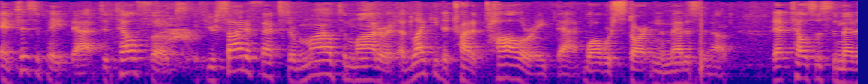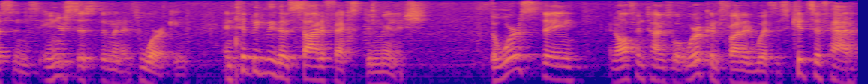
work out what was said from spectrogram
anticipate that, to tell folks if your side effects are mild to moderate, I'd like you to try to tolerate that while we're starting the medicine up. That tells us the medicine's in your system and it's working. And typically those side effects diminish. The worst thing, and oftentimes what we're confronted with, is kids have had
